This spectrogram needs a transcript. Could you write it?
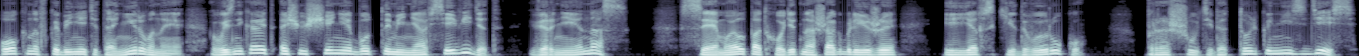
окна в кабинете тонированные, возникает ощущение, будто меня все видят, вернее, нас. Сэмуэл подходит на шаг ближе, и я вскидываю руку. «Прошу тебя, только не здесь», —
